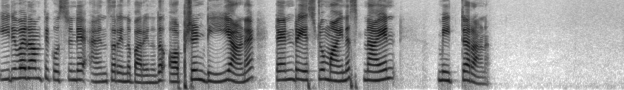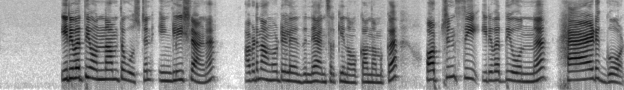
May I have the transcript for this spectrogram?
ഇരുപതാമത്തെ ക്വസ്റ്റ്യന്റെ ആൻസർ എന്ന് പറയുന്നത് ഓപ്ഷൻ ഡി ആണ്. Ten raise to minus nine metre ആണ്. ഇരുപത്തി ഒന്നാമത്തെ ക്വസ്റ്റ്യൻ ഇംഗ്ലീഷിലാണ്. അവിടെ നിന്ന് അങ്ങോട്ടുള്ള ഇതിന്റെ ആൻസർ കീ നോക്കാം നമുക്ക്. ഓപ്ഷൻ സി ഇരുപത്തി ഒന്ന് ഹാഡ് ഗോൺ.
